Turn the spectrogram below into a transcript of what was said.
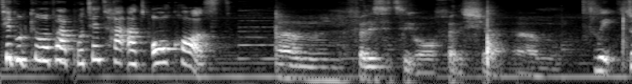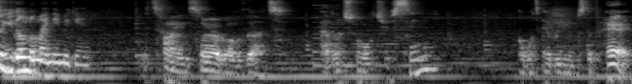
take good care of her, protect her at all costs. Um, Felicity or Felicia, um, Wait, so you don't know my name again? it's fine, sorry about that. I don't know what you've seen or whatever you must have heard.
